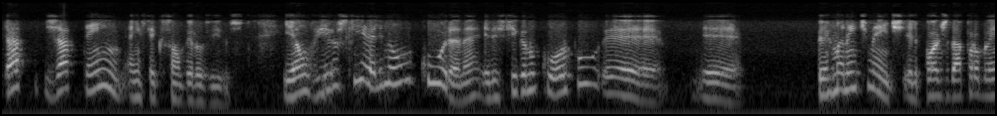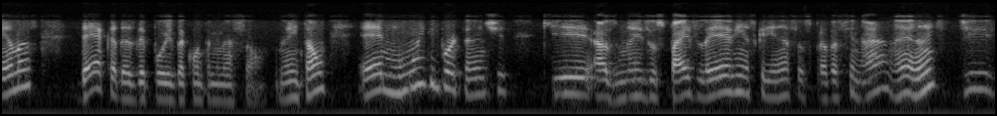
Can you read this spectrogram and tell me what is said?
já, já tem a infecção pelo vírus. E é um vírus que ele não cura, né? Ele fica no corpo é, é, permanentemente. Ele pode dar problemas décadas depois da contaminação. Né? Então, é muito importante que as mães e os pais levem as crianças para vacinar né, antes de,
